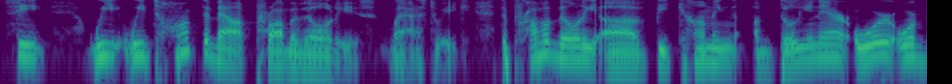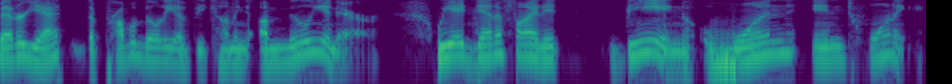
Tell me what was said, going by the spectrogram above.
See, we we talked about probabilities last week. The probability of becoming a billionaire or or better yet, the probability of becoming a millionaire. We identified it being 1 in 20.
